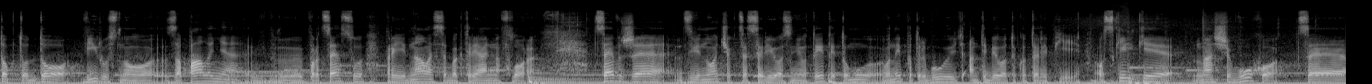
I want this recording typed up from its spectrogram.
тобто до вірусного запалення е, процесу приєдналася бактеріальна флора. Це вже дзвіночок, це серйозні отити, тому вони потребують антибіотикотерапії, оскільки наше вухо це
